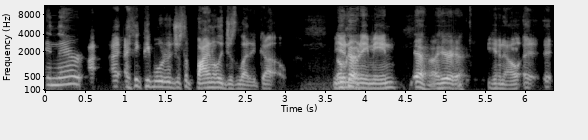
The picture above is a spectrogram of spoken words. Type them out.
in there, I, I think people would have just finally just let it go. You okay. know what I mean? Yeah, I hear you. You know, it,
